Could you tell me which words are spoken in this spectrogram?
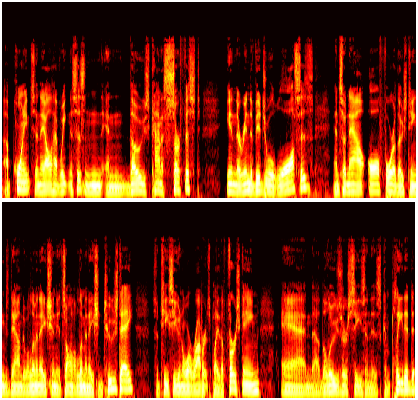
uh, points, and they all have weaknesses, and and those kind of surfaced in their individual losses. And so now all four of those teams down to elimination. It's on Elimination Tuesday. So TCU and Oral Roberts play the first game, and uh, the loser season is completed.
